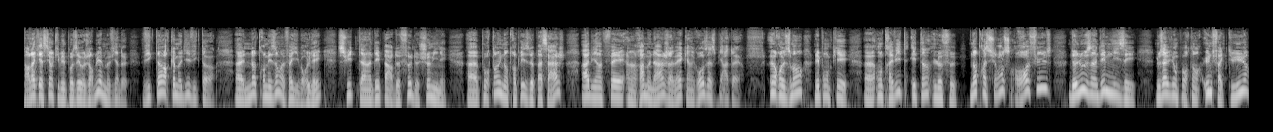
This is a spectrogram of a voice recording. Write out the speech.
Alors la question qui m'est posée aujourd'hui, elle me vient de Victor. Comme dit Victor, euh, notre maison a failli brûler suite à un départ de feu de cheminée. Euh, pourtant, une entreprise de passage a bien fait un ramenage avec un gros aspirateur. Heureusement, les pompiers euh, ont très vite éteint le feu notre assurance refuse de nous indemniser. Nous avions pourtant une facture,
